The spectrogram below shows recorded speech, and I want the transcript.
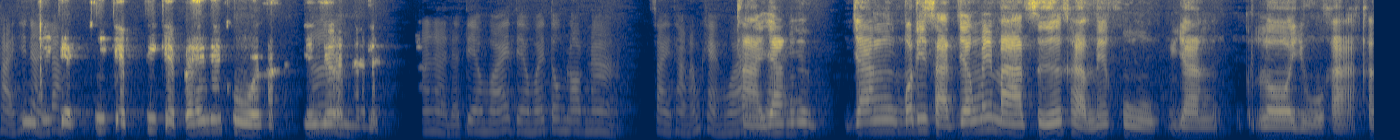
ขายที่ไหนที่ล่ะเก็บที่เก็บที่เก็บไปให้แม่ครูอะค่ะเยอะๆอันนั้นแหละอันไหนเดี๋ยวเตรียมไว้เตรียมไว้ต้มรอบหน้า ใส่ถังน้ำแข็งไว้ค่ะยายังยังบริษัทยังไม่มาซื้อค่ะแม่ครูยังรออยู่ค่ะเขา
